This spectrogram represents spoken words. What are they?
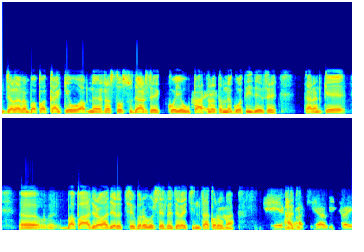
જલારામ બાપા કાંઈક એવો આપને રસ્તો સુધારશે. કોઈ એવું પાત્ર તમને ગોતી દેશે. કારણ કે બાપા હાજર હાજર જ છે. બરોબર છે? એટલે જરાય ચિંતા કરો માં. પાછી આવી જાય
